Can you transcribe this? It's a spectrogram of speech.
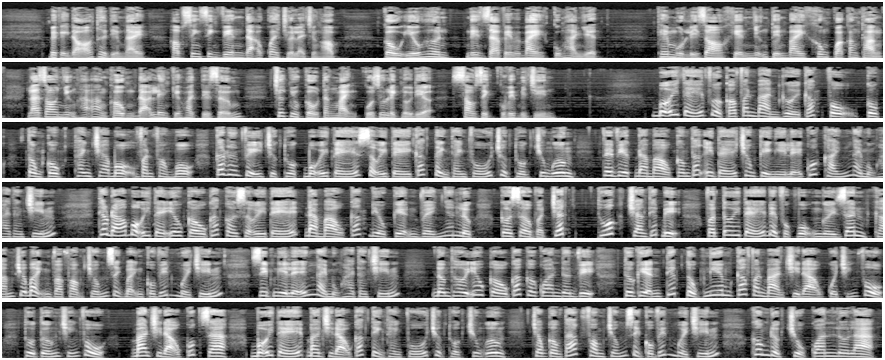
Bên cạnh đó, thời điểm này, học sinh sinh viên đã quay trở lại trường học. Cầu yếu hơn nên giá vé máy bay cũng hạ nhiệt. Thêm một lý do khiến những tuyến bay không quá căng thẳng là do những hãng hàng không đã lên kế hoạch từ sớm trước nhu cầu tăng mạnh của du lịch nội địa sau dịch COVID-19. Bộ Y tế vừa có văn bản gửi các vụ, cục, Tổng cục, Thanh tra Bộ, Văn phòng Bộ, các đơn vị trực thuộc Bộ Y tế, Sở Y tế các tỉnh thành phố trực thuộc Trung ương về việc đảm bảo công tác y tế trong kỳ nghỉ lễ Quốc khánh ngày 2 tháng 9. Theo đó, Bộ Y tế yêu cầu các cơ sở y tế đảm bảo các điều kiện về nhân lực, cơ sở vật chất, thuốc, trang thiết bị, vật tư y tế để phục vụ người dân khám chữa bệnh và phòng chống dịch bệnh COVID-19 dịp nghỉ lễ ngày 2 tháng 9 đồng thời yêu cầu các cơ quan đơn vị thực hiện tiếp tục nghiêm các văn bản chỉ đạo của Chính phủ, Thủ tướng Chính phủ, Ban chỉ đạo quốc gia, Bộ Y tế, Ban chỉ đạo các tỉnh thành phố trực thuộc Trung ương trong công tác phòng chống dịch COVID-19 không được chủ quan lơ là,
